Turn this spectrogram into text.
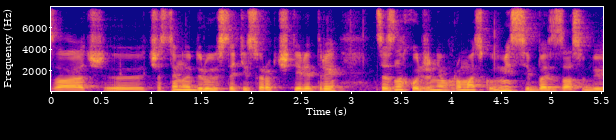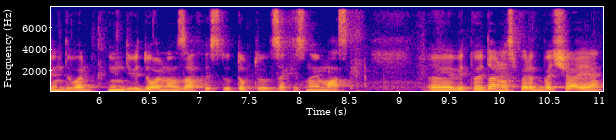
За е, частиною 2 статті 44.3 це знаходження в громадському місці без засобів індивідуального захисту, тобто захисної маски. Е, Відповідальність передбачає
